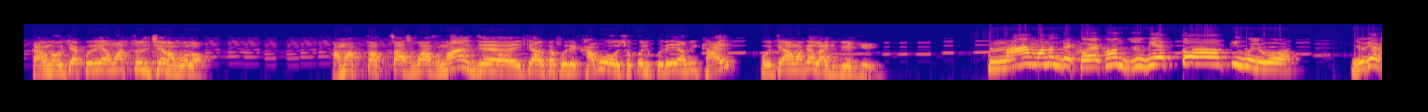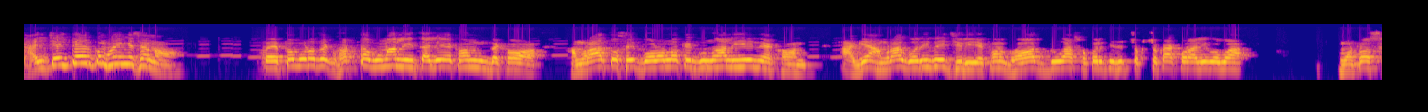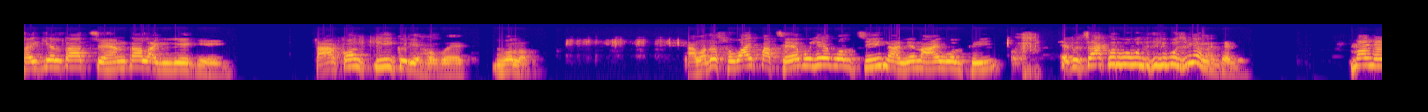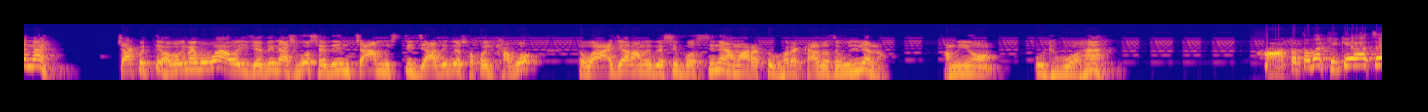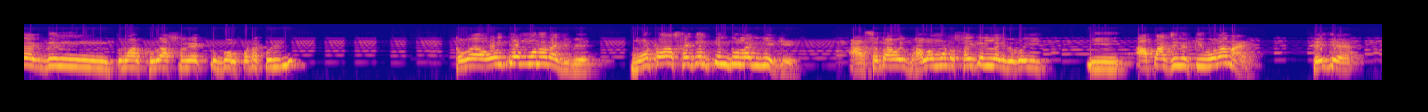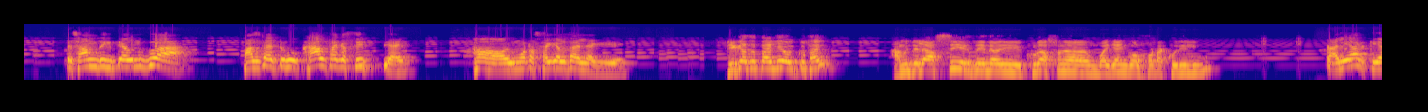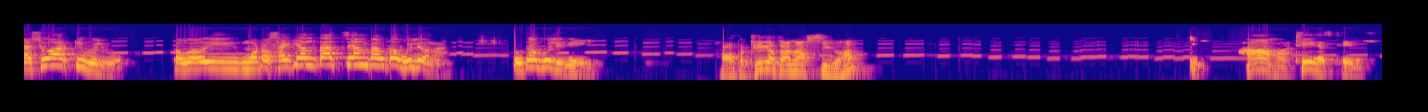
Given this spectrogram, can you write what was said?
কারণ ওইটা করে আমার চলছে না, বলো। আমার তো চাষবাস নাই যে এটা ওটা করে খাব, ওই সকল করে আমি খাই, ওইটা আমাকে লাগবে কি? না মানে দেখো, এখন যুগের তো কি বলব? যুগের হাইচালটা এরকম হয়ে গেছে না? তো এত বড় যে ঘরটা বানালি তাহলে এখন দেখো, আমরা তো সেই বড় লোকে গুনালি না এখন। আগে আমরা গরিবে ছিলি, এখন ঘর দুয়া সকল কিছু চকচকা করালি বাবা। মোটর সাইকেলটা, চেনটা লাগবে কি তার কোন কি করে হবে, বলো? আমাদের সবাই পাচ্ছে বলে বলছি নাইলে নাই বলছি। একটু চা করব বলতেছিলি বুঝবি না তাহলে না না নাই। চা করতে হবে না বাবা, ওই যেদিন আসব সেদিন চা, মিষ্টি যা দিবে সকল খাব। তবে আজ আর আমি বেশি বসছি না, আমার একটু ঘরে কাজ আছে, বুঝলে না? আমিও উঠবো হ্যাঁ? হ্যাঁ তো তবে ঠিকই আছে, একদিন তোমার খুড়ার সঙ্গে একটু গল্পটা করি তবে ওইটা মনে রাখবে মোটর সাইকেল কিন্তু লাগবে কে? আর সেটা ওই ভালো মোটর সাইকেল লাগবে, ওই, ই আপাচিনে কি বলে নাই? সেই যে, পেছন দিকটা উলগুয়া একটু খাল থাকে সিটটাই হ্যাঁ ওই মোটর সাইকেলটাই লাগবে ঠিক আছে তাইলে ওই কোথায়? আমি তাহলে আসছি একদিন ওই খুড়ার সঙ্গে বাজাই গল্পটা করে নিব তাহলে আর কি আসো আর কি বলব? তবে ওই মোটর সাইকেলটার চেনটা ওটা ভুলিও না। ওটা বলিবি হ্যাঁ তো ঠিক আছে আমি আসছি গো হ্যাঁ? হ্যাঁ হ্যাঁ ঠিক আছে ঠিক আছে।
